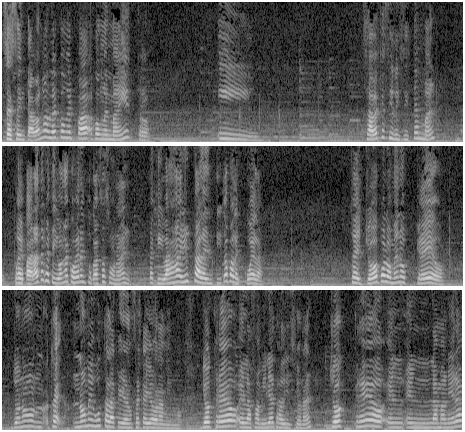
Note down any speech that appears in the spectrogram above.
se sentaban a hablar con el, con el maestro. Y sabes que si lo hiciste mal, prepárate que te iban a coger en tu casa a sonar. O sea, que ibas a ir calentito para la escuela. Sea, yo por lo menos creo, yo no, no me gusta la crianza que hay ahora mismo. Yo creo en la familia tradicional. Yo creo en, en la manera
